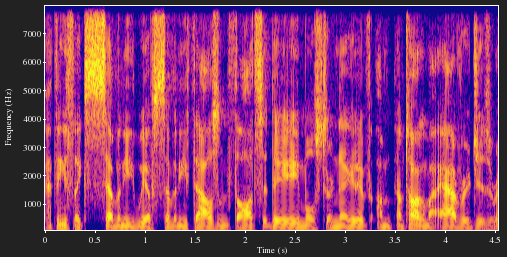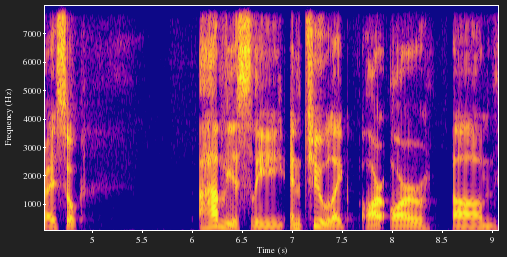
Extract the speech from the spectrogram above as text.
I think it's like seventy. We have seventy thousand thoughts a day. Most are negative. I'm I'm talking about averages, right? So obviously, and two, like our our um,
